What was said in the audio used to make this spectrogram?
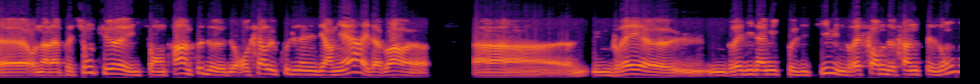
on a l'impression qu'ils sont en train un peu de, de refaire le coup de l'année dernière et d'avoir une vraie une vraie dynamique positive, une vraie forme de fin de saison.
